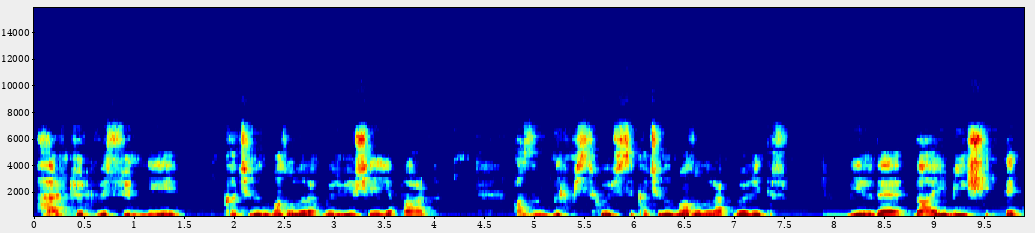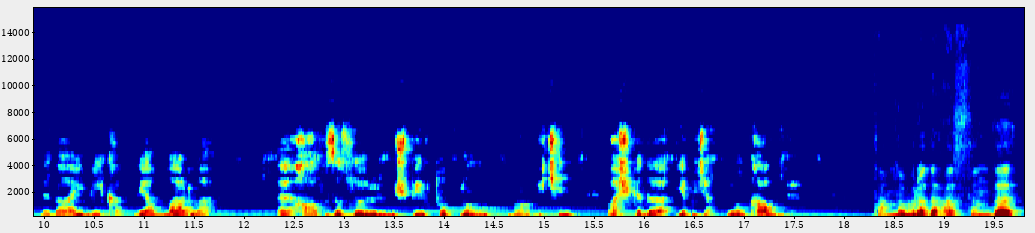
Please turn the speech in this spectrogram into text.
her Türk ve Sünni kaçınılmaz olarak böyle bir şey yapardı. Azınlık psikolojisi kaçınılmaz olarak böyledir bir de daimi şiddetle, daimi katliamlarla e, hafızası örülmüş bir toplum için başka da yapacak yol kalmıyor. Tam da burada aslında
